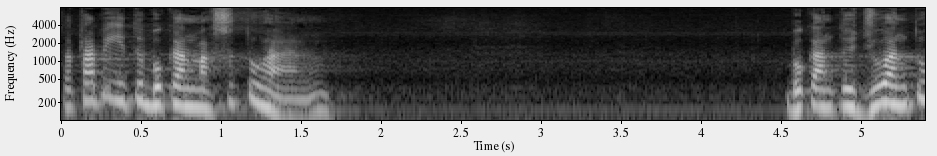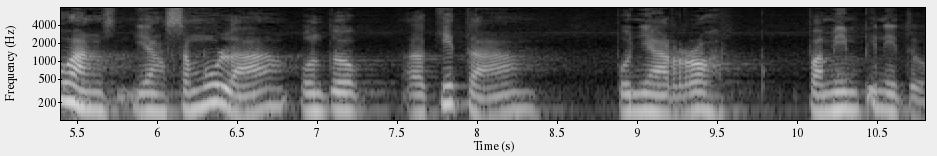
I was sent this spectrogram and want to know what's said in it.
Tetapi itu bukan maksud Tuhan, bukan tujuan Tuhan yang semula untuk eh, kita punya roh pemimpin itu.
